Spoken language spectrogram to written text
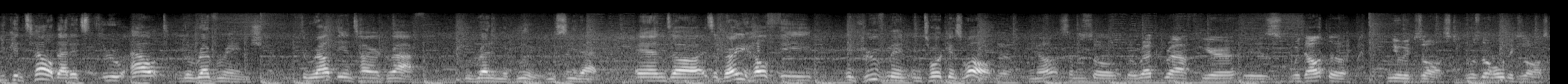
you can tell that it's throughout the rev range, throughout the entire graph, the red and the blue. You see that, and uh, it's a very healthy improvement in torque as well. Yeah. You know, some So the red graph here is without the new exhaust. It was the old exhaust.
